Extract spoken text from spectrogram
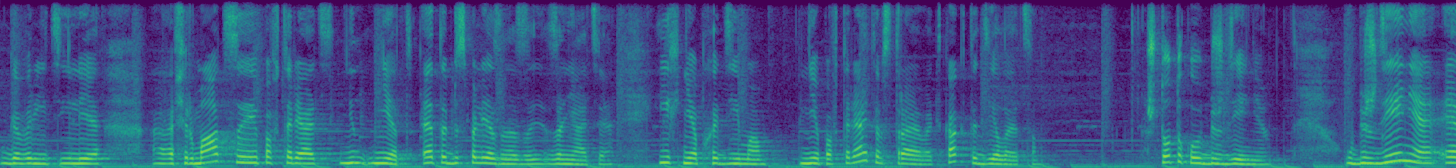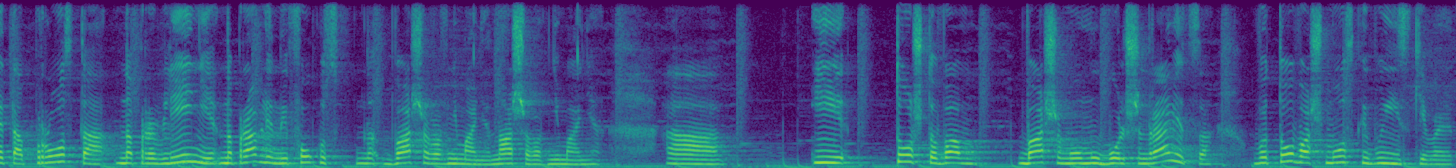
говорить или э, аффирмации повторять. Нет, это бесполезное занятие. Их необходимо не повторять, а встраивать. Как это делается? Что такое убеждение? Убеждение — это просто направление, направленный фокус вашего внимания, нашего внимания. А, и то, что вам, вашему уму больше нравится, вот то ваш мозг и выискивает.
